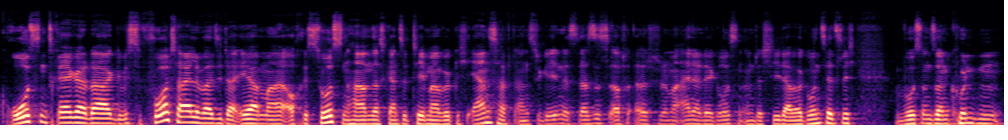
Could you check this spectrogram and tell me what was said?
großen Träger da gewisse Vorteile, weil sie da eher mal auch Ressourcen haben, das ganze Thema wirklich ernsthaft anzugehen. Das, das ist auch äh, schon mal einer der großen Unterschiede. Aber grundsätzlich, wo es unseren Kunden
